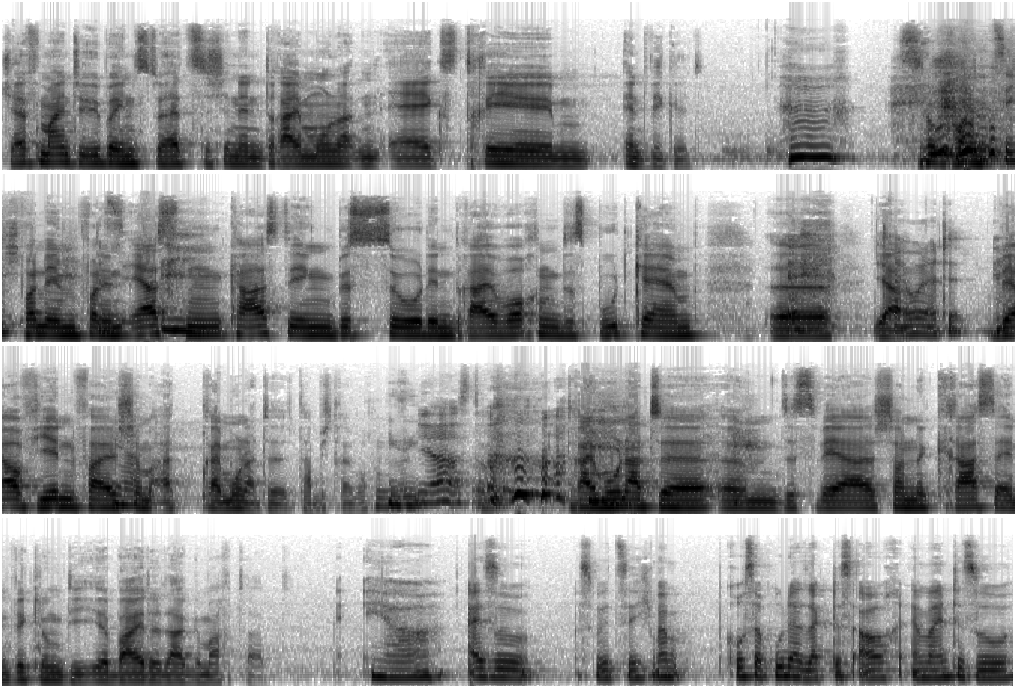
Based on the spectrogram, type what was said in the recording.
Jeff meinte übrigens, du hättest dich in den drei Monaten extrem entwickelt. So von, von, dem, von den ersten Casting bis zu den drei Wochen des Bootcamp. Äh, ja, drei Monate. Wäre auf jeden Fall ja. schon mal, drei Monate, habe ich drei Wochen gesagt? Ja, hast du. drei Monate, ähm, das wäre schon eine krasse Entwicklung, die ihr beide da gemacht habt. Ja, also, das ist witzig. Mein großer Bruder sagt es auch. Er meinte so,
